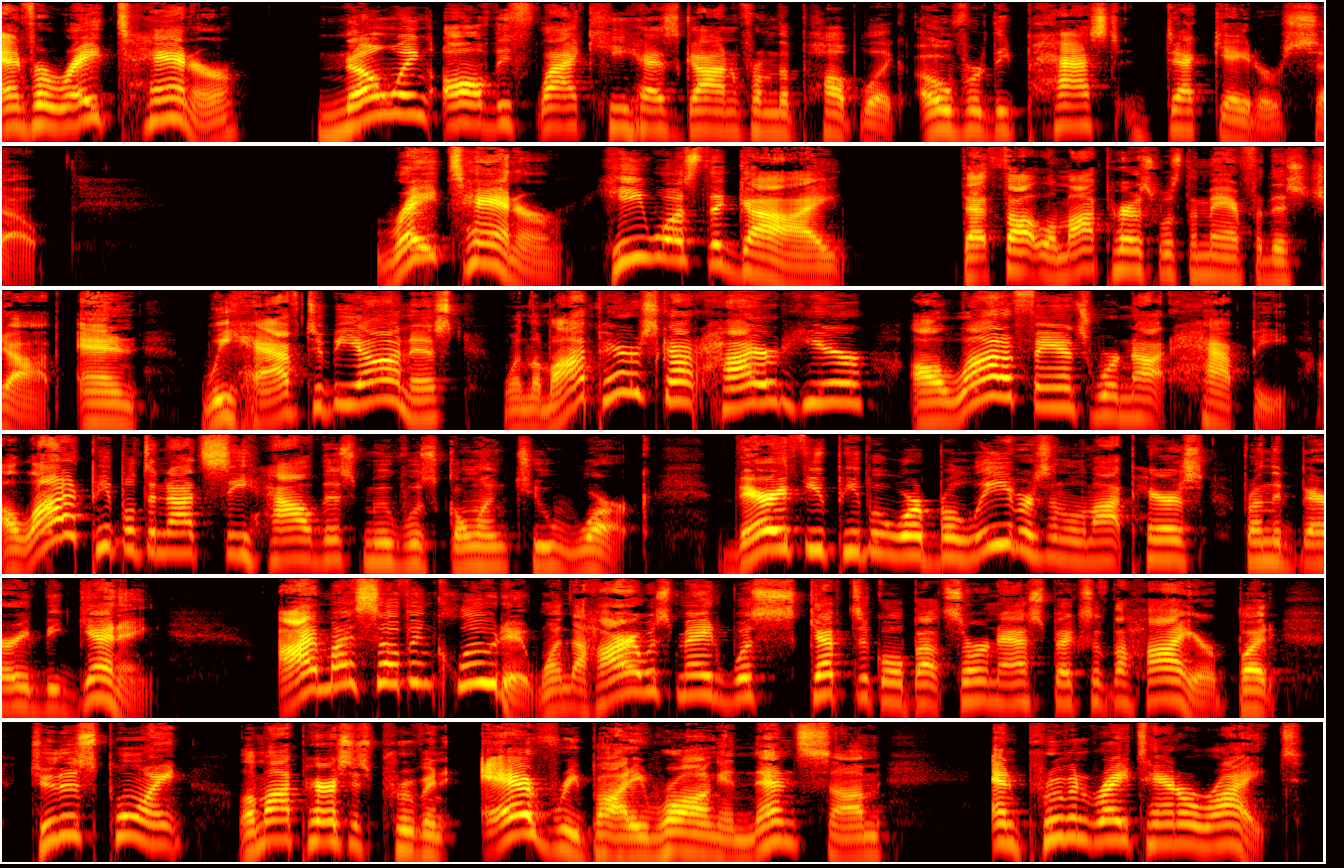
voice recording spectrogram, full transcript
And for Ray Tanner, knowing all the flack he has gotten from the public over the past decade or so, Ray Tanner, he was the guy that thought Lamont Paris was the man for this job. And we have to be honest, when Lamont Paris got hired here, a lot of fans were not happy. A lot of people did not see how this move was going to work. Very few people were believers in Lamont Paris from the very beginning. I myself included, when the hire was made, was skeptical about certain aspects of the hire. But to this point, Lamont Paris has proven everybody wrong and then some, and proven Ray Tanner right.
